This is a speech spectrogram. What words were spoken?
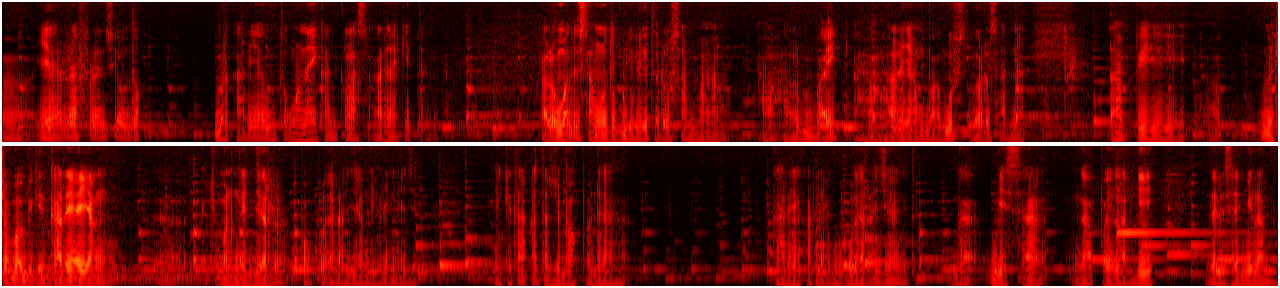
uh, ya referensi untuk berkarya untuk menaikkan kelas karya kita gitu. kalau umat Islam menutup diri terus sama hal-hal baik hal-hal yang bagus di luar sana. Tapi uh, mencoba bikin karya yang uh, cuman ngejar populer aja ngejar ini aja. Ya kita akan terjebak pada karya-karya yang populer aja gitu. Nggak bisa ngapain lagi dari saya bilang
